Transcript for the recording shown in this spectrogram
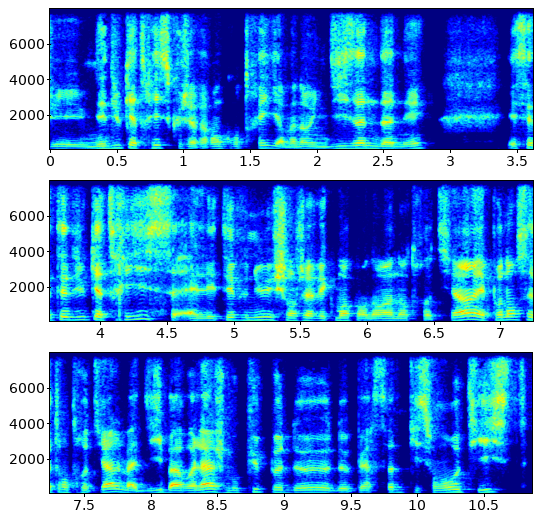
une éducatrice que j'avais rencontrée il y a maintenant une dizaine d'années, et cette éducatrice, elle était venue échanger avec moi pendant un entretien, et pendant cet entretien, elle m'a dit, bah voilà, je m'occupe de, de personnes qui sont autistes,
